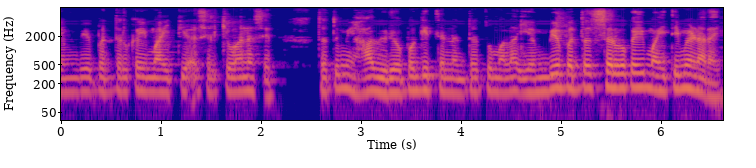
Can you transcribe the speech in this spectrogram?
एम बी एबद्दल काही माहिती असेल किंवा नसेल तर तुम्ही हा व्हिडिओ बघितल्यानंतर तुम्हाला एम बी एबद्दल सर्व काही माहिती मिळणार आहे.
